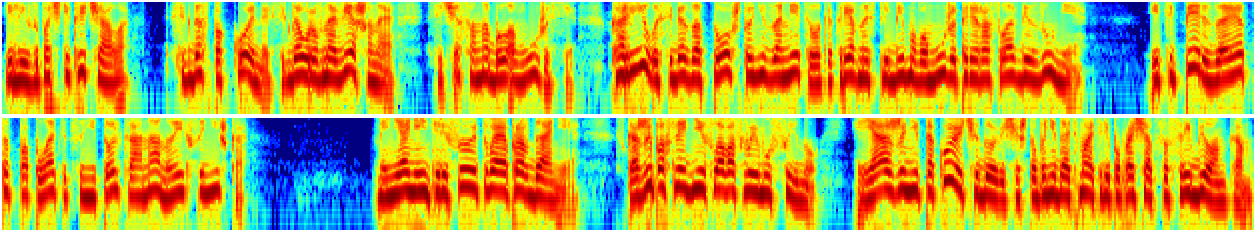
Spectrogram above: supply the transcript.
Элиза почти кричала. Всегда спокойная, всегда уравновешенная. Сейчас она была в ужасе. Корила себя за то, что не заметила, как ревность любимого мужа переросла в безумие. И теперь за это поплатится не только она, но и их сынишка. «Меня не интересует твое оправдание. Скажи последние слова своему сыну. Я же не такое чудовище, чтобы не дать матери попрощаться с ребенком».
